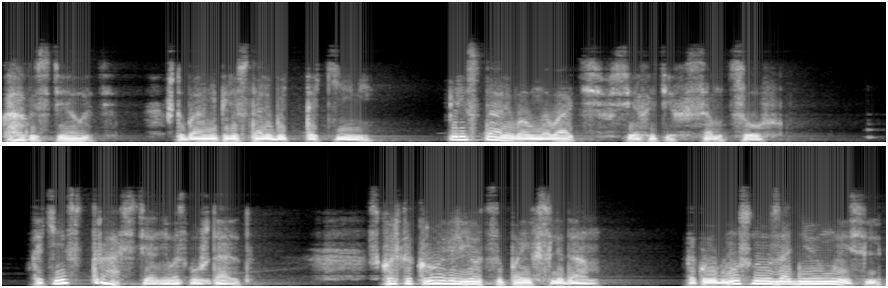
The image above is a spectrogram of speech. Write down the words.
Как сделать, чтобы они перестали быть такими, перестали волновать всех этих самцов? Какие страсти они возбуждают? Сколько крови льется по их следам? Какую гнусную заднюю мысль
